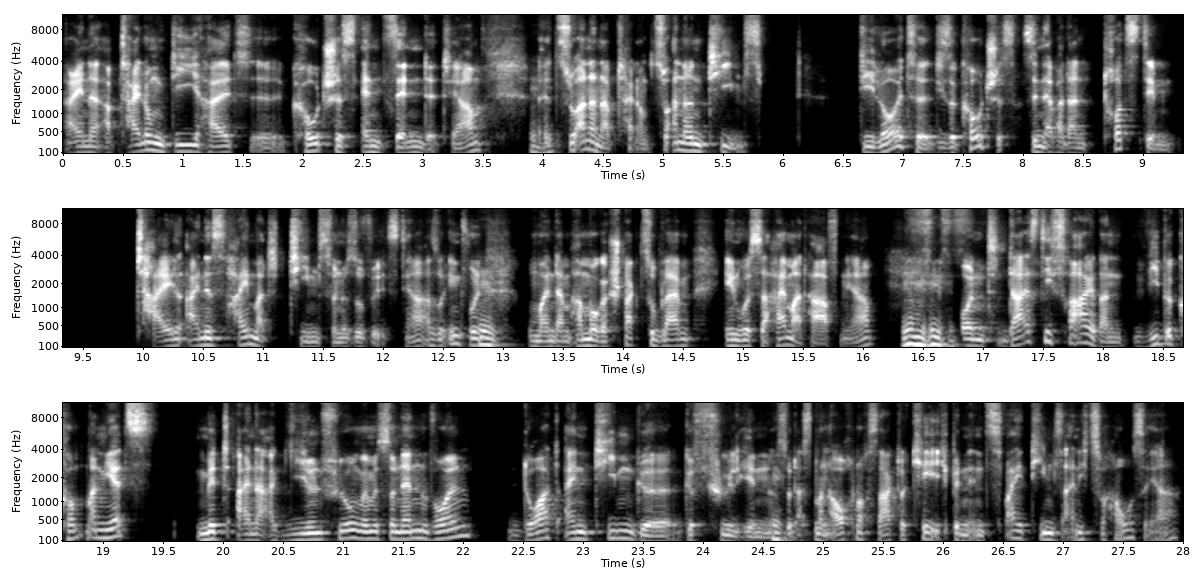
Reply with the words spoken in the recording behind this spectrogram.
eine Abteilung, die halt äh, Coaches entsendet, ja, äh, Mhm. zu anderen Abteilungen, zu anderen Teams. Die Leute, diese Coaches, sind aber dann trotzdem Teil eines Heimatteams, wenn du so willst, ja. Also irgendwo, Hm. um mal in deinem Hamburger Schnack zu bleiben, irgendwo ist der Heimathafen, ja. Und da ist die Frage dann, wie bekommt man jetzt mit einer agilen Führung, wenn wir es so nennen wollen, dort ein Teamgefühl hin, Hm. sodass man auch noch sagt, okay, ich bin in zwei Teams eigentlich zu Hause, ja?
